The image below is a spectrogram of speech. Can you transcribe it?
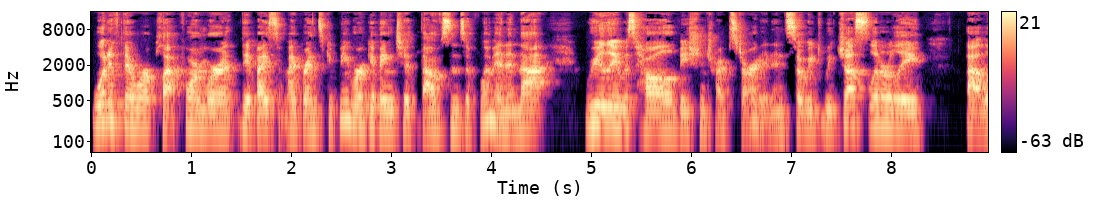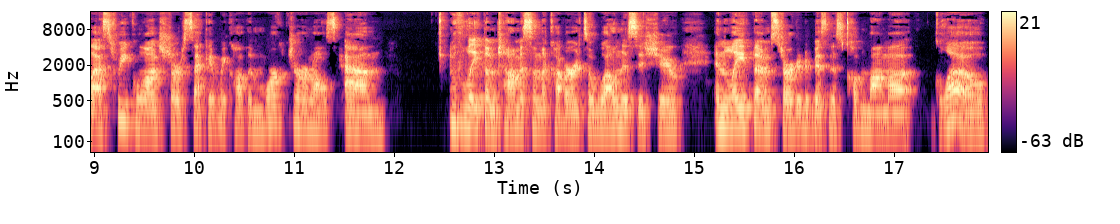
what if there were a platform where the advice that my friends give me were giving to thousands of women? And that really was how Elevation Tribe started. And so we, we just literally uh, last week launched our second, we call them work journals. Um, with Latham Thomas on the cover. It's a wellness issue. And Latham started a business called Mama Glow,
